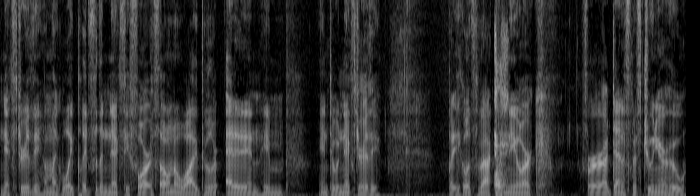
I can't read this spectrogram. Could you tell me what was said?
Knicks jersey. I'm like, well, he played for the Knicks before, so I don't know why people are editing him into a Knicks jersey. But he goes back to New York for uh, Dennis Smith Jr., who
